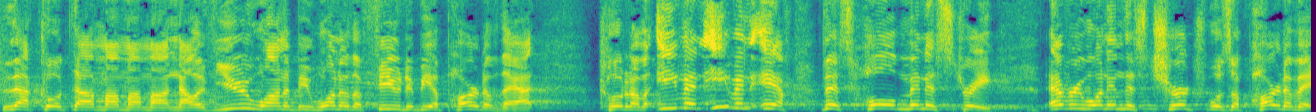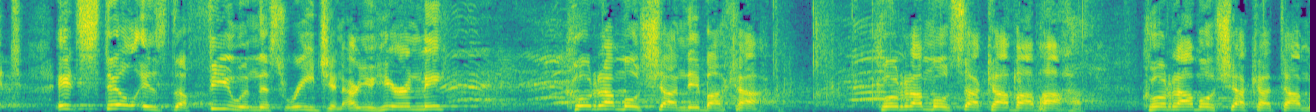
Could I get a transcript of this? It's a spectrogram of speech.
Lakota mama. Now, if you want to be one of the few to be a part of that, even, even if this whole ministry, everyone in this church was a part of it, it still is the few in this region. Are you hearing me? Koramoshandibaka. Koramosakababaha. Koramoshakatam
